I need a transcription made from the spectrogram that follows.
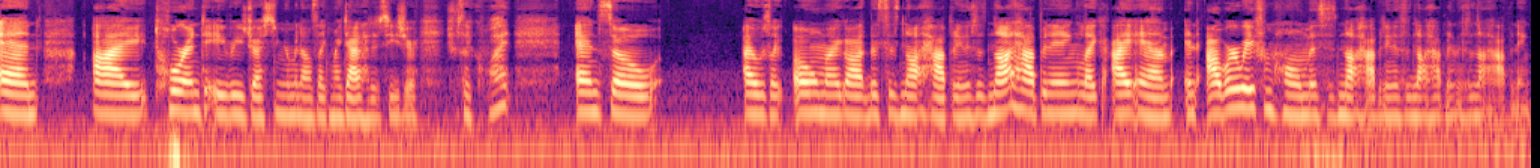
And I tore into Avery's dressing room and I was like, My dad had a seizure. She was like, What? And so I was like, oh my God, this is not happening. This is not happening. Like, I am an hour away from home. This is not happening. This is not happening. This is not happening.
